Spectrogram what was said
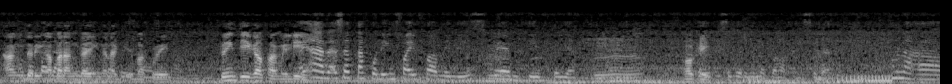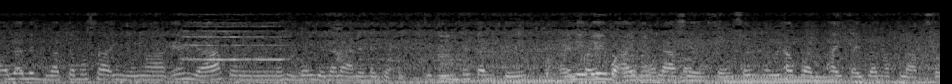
ang dari nga barangay yung nga evacuate nag-evacuate. namin. 20 ka family. Ay, ara sa Takuling, 5 families, Mm. preemptive ko yan. Mm, okay. Kaya siguro na baka sila. Muna, uh, ulalignat ka mo sa inyong uh, area kung mahimo yun na nanin nag importante. Anyway, wa ay ng klase. So, so we have one high tide, 1 o'clock. So,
